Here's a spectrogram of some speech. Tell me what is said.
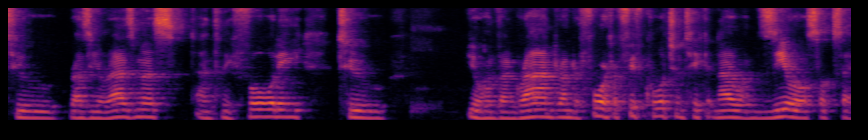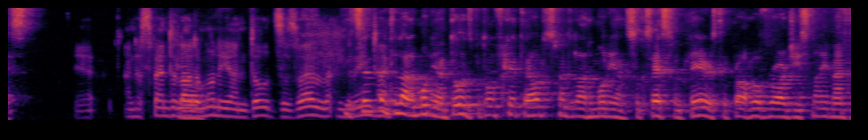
to Rassie Erasmus, to Anthony Foley, to Johann van Graan. They're on their fourth or fifth coaching ticket now and zero success. And they spent a lot of money on duds as well. In They meantime, spent a lot of money on duds, but don't forget they also spent a lot of money on successful players. They brought over RG Snyman.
